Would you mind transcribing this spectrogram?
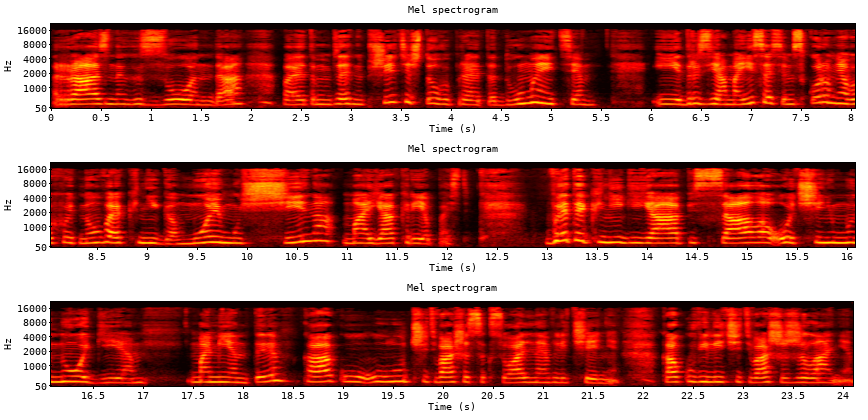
разных зон, да, поэтому обязательно пишите, что вы про это думаете. И, друзья мои, совсем скоро у меня выходит новая книга «Мой мужчина, моя крепость». В этой книге я описала очень многие моменты, как улучшить ваше сексуальное влечение, как увеличить ваше желание,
